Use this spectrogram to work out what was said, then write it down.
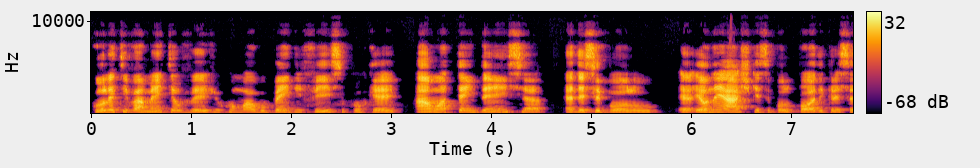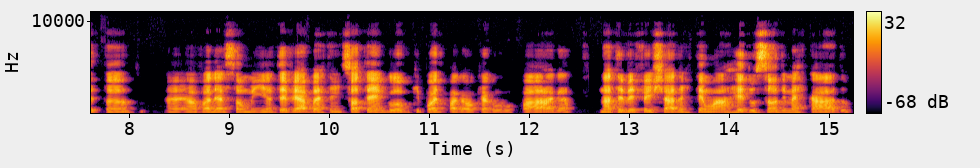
Coletivamente, eu vejo como algo bem difícil, porque há uma tendência é, desse bolo... Eu nem acho que esse bolo pode crescer tanto, é uma avaliação minha. TV aberta, a gente só tem a Globo que pode pagar o que a Globo paga. Na TV fechada, a gente tem uma redução de mercado,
